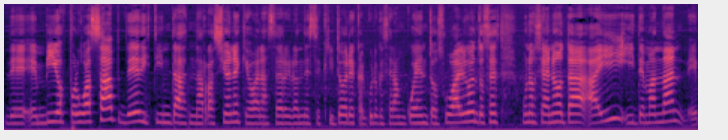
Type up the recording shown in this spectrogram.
de envíos por WhatsApp de distintas narraciones que van a ser grandes escritores, calculo que serán cuentos o algo, entonces uno se anota ahí y te mandan eh,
